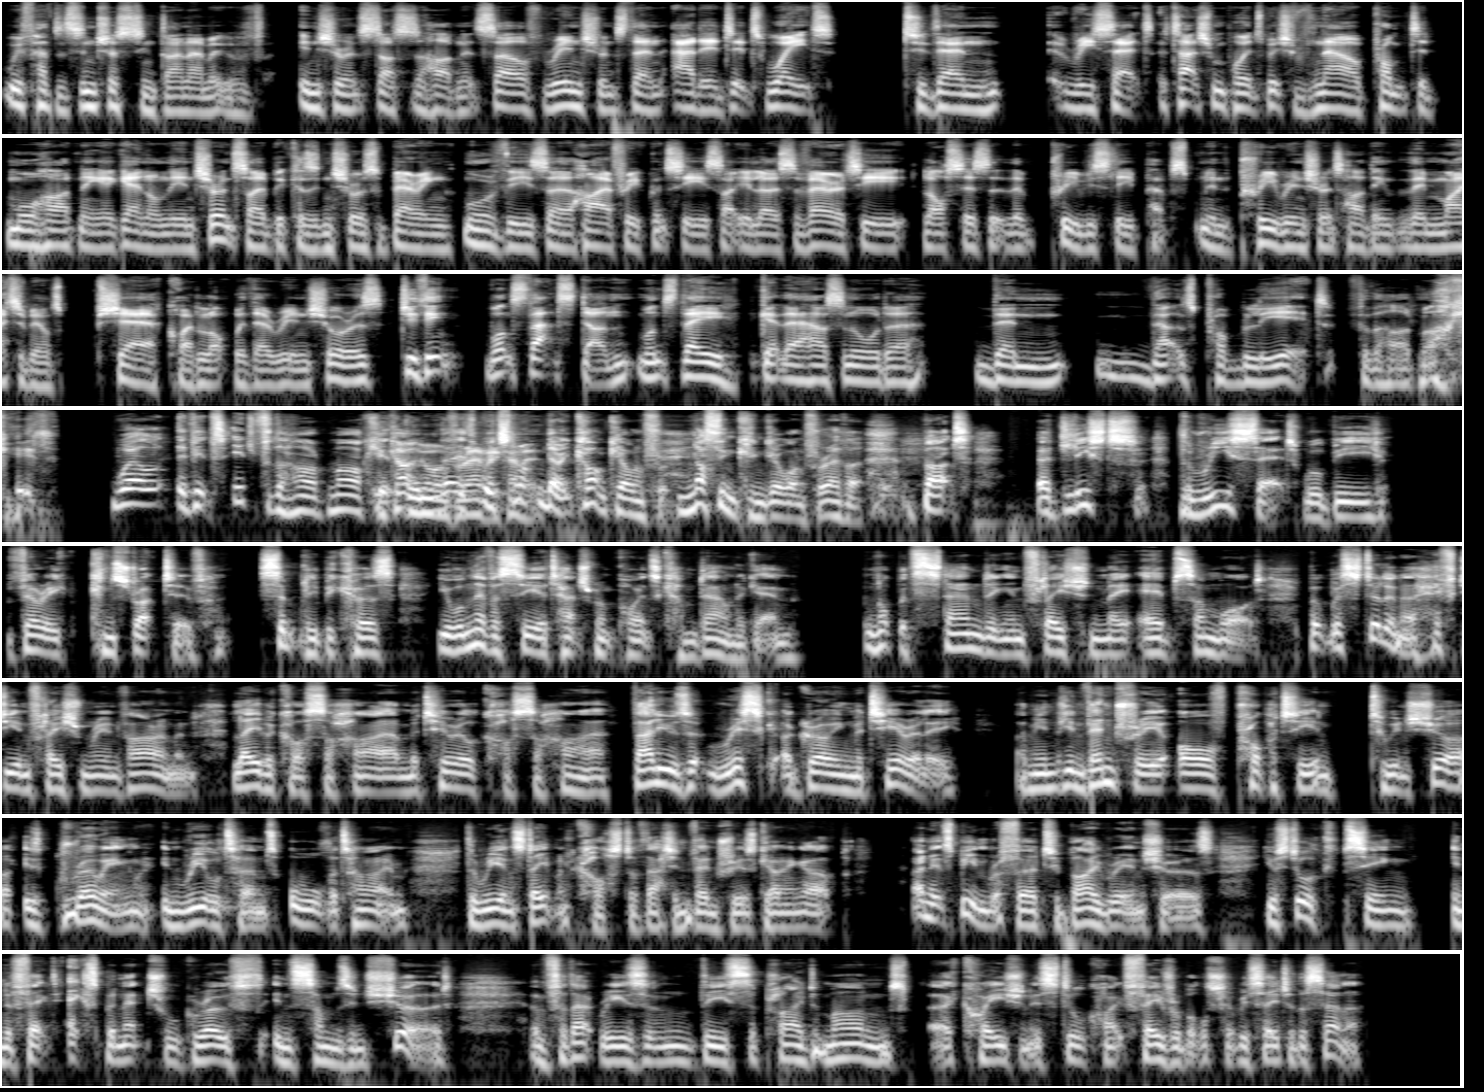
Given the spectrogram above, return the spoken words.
we've had this interesting dynamic of insurance started to harden itself, reinsurance then added its weight to then reset attachment points, which have now prompted more hardening again on the insurance side because insurers are bearing more of these uh, higher frequency, slightly lower severity losses that they previously, perhaps in the pre reinsurance hardening, they might have been able to share quite a lot with their reinsurers. Do you think once that's done, once they get their house in order, then that was probably it for the hard market? Well, if it's it for the hard market, it can't go on forever, can it? No, it can't go on for nothing can go on forever. But at least the reset will be very constructive, simply because you will never see attachment points come down again. Notwithstanding inflation may ebb somewhat, but we're still in a hefty inflationary environment. Labour costs are higher, material costs are higher, values at risk are growing materially. I mean, the inventory of property and to insure is growing in real terms all the time. The reinstatement cost of that inventory is going up. And it's been referred to by reinsurers. You're still seeing, in effect, exponential growth in sums insured. And for that reason, the supply demand equation is still quite favorable, shall we say, to the seller.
